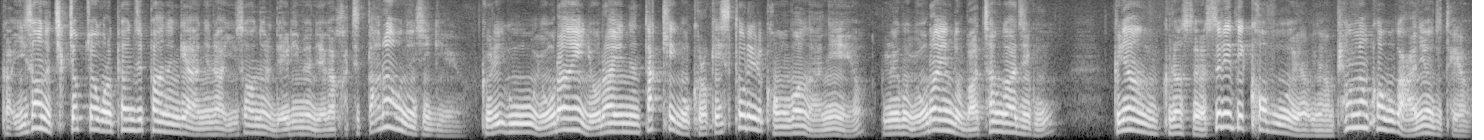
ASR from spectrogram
그러니까 이 선을 직접적으로 편집하는 게 아니라 이 선을 내리면 얘가 같이 따라오는 식이에요. 그리고 요 라인 요 라인은 딱히 뭐 그렇게 history를 건 건 아니에요. 그리고 요 라인도 마찬가지고 그냥 그렸어요. 3D 커브예요. 그냥 평면 커브가 아니어도 돼요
